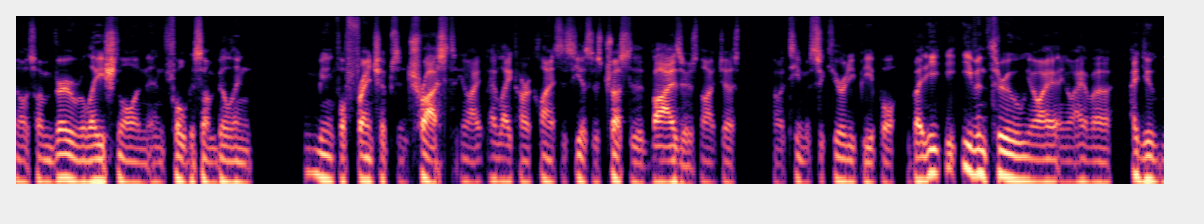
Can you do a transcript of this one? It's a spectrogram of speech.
you know, so I'm very relational and, and focus on building meaningful friendships and trust. You know, I, I like our clients to see us as trusted advisors, not just know, a team of security people. But e- even through, you know, I, you know, I have a, I do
